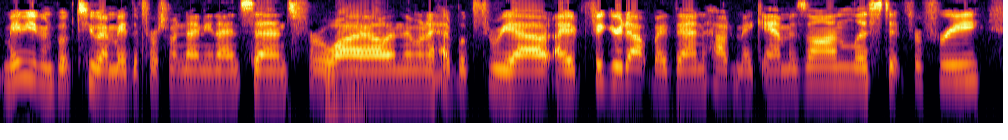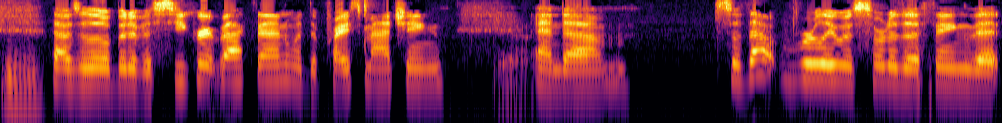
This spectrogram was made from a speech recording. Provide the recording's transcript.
maybe even book two. I made the first one 99 cents for a mm-hmm. while, and then when I had book three out, I had figured out by then how to make Amazon list it for free. Mm-hmm. That was a little bit of a secret back then with the price matching, yeah. and um, so that really was sort of the thing that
